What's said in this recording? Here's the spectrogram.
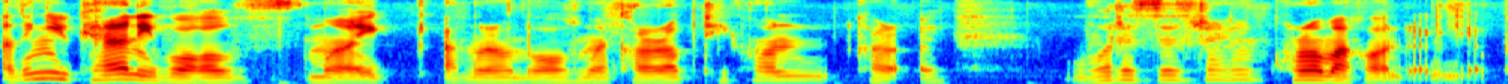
I think you can evolve my... I'm gonna evolve my Corrupticon... Cor uh, what is this dragon? Chromacon Dragon, yep.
